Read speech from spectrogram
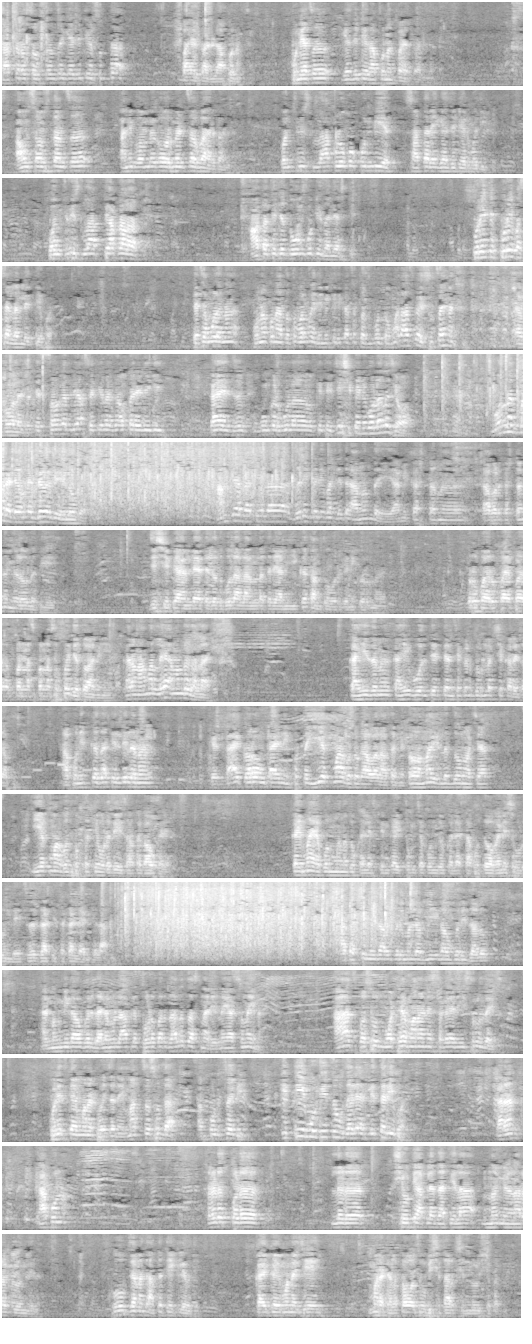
सातारा संस्थांचं गॅजेटेअर सुद्धा बाहेर काढलं आपणच. पुण्याचं गॅजेटेअर आपणच बाहेर काढलं. औंध संस्थांचं आणि बॉम्बे गव्हर्नमेंटचं बाहेर काढलं. पंचवीस लाख लोक कुणबी आहेत सातारा गॅजेटेअरमध्ये पंचवीस लाख त्या काळात. आता त्याचे दोन कोटी झाले असते. पुरेचे पुरे बसायला लागले ते पण. त्याच्यामुळे ना पुन्हा पुन्हा आता तुम्हाला माहिती मी किती कसा कस बोलतो. मला आज काही सुचाय ना काय बोलायचं? ते स्वागत बी असं केलं गावकऱ्याने की काय गुंकड बोला किती जे शिकायने बोलायलाच ठेवा. म्हणूनच मराठ्यावर जळत हे लोक. आमच्या जातीला जरी गरीब असले तरी आनंद आहे. आम्ही कष्टानं काबड कष्टानं मिळवलं ते. जे शेप्या आणल्या त्याच्यात गुलाल आणला तरी आम्ही इकत आणतो वर्गणी करून. रुपया रुपया प- पन्नास पन्नास रुपये देतो आम्ही. कारण आम्हाला लय आनंद झालाय काही जण काही बोलते त्यांच्याकडे दुर्लक्ष करायचं आपण. आपण इतकं जातील दिलं ना की काय करावं काय नाही. फक्त एक माग होतो गावाला आता मी. तेव्हा मागितलं दोन वर्षात. एक मागत फक्त तेवढं द्यायचं आता गावकऱ्या. काही माया कोण मन दुखायला असतील काही तुमच्या कोण दुखायला असतं आपण दोघांनी सोडून द्यायचं जातीचं कल्याण केलं आता तुम्ही गावकरी म्हणल्यावर मी गावकरी झालो. आणि मग मी गावकरी झाल्या म्हणलं आपलं थोडंफार झालंच असणार आहे नाही असं नाही ना. आजपासून मोठ्या मनाने सगळ्यांनी विसरून जायचं. कोणीच काही मनात ठेवायचं नाही. मागचं सुद्धा पुढचं बी. किती मोठी चूक झाली असली तरी पण. कारण आपण रडत पडत लढत शेवटी आपल्या जातीला न मिळणारा मिळून दिलं. खूप जणांच्या हातात टेकले होते. काही काही म्हणायचे मराठ्याला कवाच ओबीसीत आरक्षण मिळू शकत नाही.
